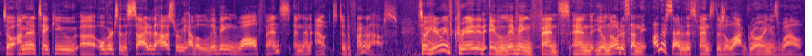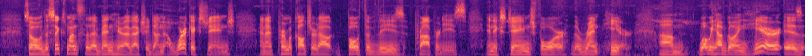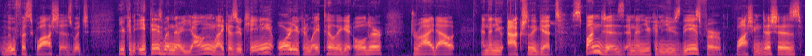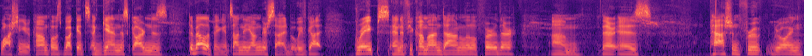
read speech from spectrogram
So I'm going to take you uh, over to the side of the house where we have a living wall fence and then out to the front of the house. So here we've created a living fence and you'll notice on the other side of this fence there's a lot growing as well. So the six months that I've been here I've actually done a work exchange and I've permacultured out both of these properties in exchange for the rent here. Um, what we have going here is loofah squashes, which you can eat these when they're young, like a zucchini, or you can wait till they get older, dried out, and then you actually get sponges, and then you can use these for washing dishes, washing your compost buckets. Again, this garden is developing. It's on the younger side, but we've got grapes, and if you come on down a little further, um, there is passion fruit growing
